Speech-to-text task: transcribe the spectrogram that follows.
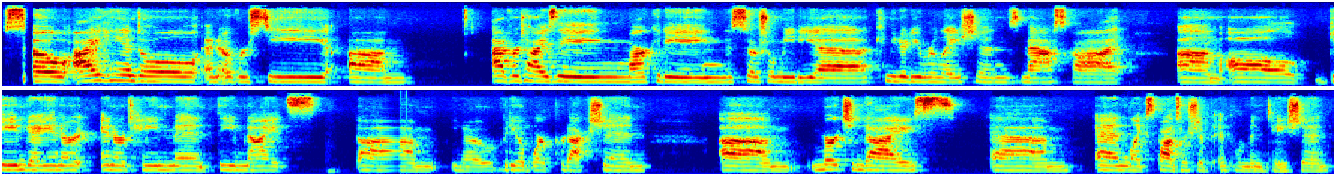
so, I handle and oversee um, advertising, marketing, social media, community relations, mascot um, all game day enter- entertainment, theme nights, um, you know, video board production, um, merchandise, um, and like sponsorship implementation.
